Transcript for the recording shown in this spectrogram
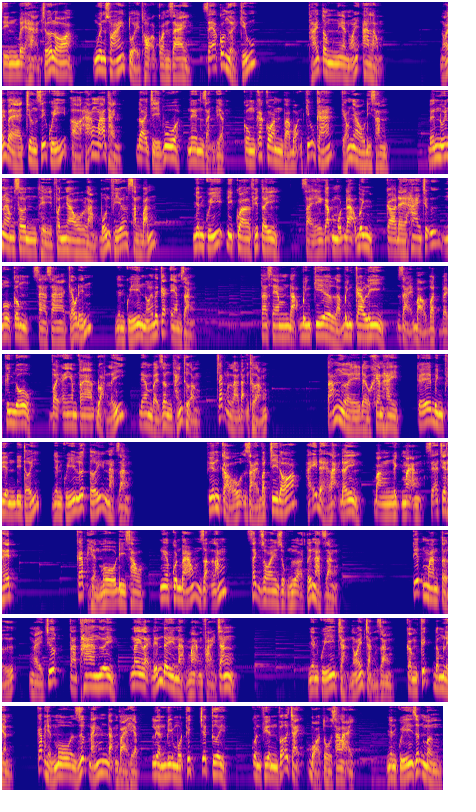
xin bệ hạ chớ lo, nguyên soái tuổi thọ còn dài, sẽ có người cứu. Thái tông nghe nói a lòng. Nói về trương sĩ quý ở hãng mã thành, đợi chỉ vua nên rảnh việc, cùng các con và bọn cữu cá kéo nhau đi săn. Đến núi nam sơn thì phân nhau làm bốn phía săn bắn. Nhân quý đi qua phía tây xảy gặp một đạo binh cờ đề hai chữ ngô công xa xa kéo đến nhân quý nói với các em rằng, ta xem đạo binh kia là binh cao ly, giải bảo vật về kinh đô. Vậy anh em ta đoạt lấy, đem về dâng thánh thưởng chắc là đặng thưởng. Tám người đều khen hay, kế binh phiên đi tới nhân quý lướt tới nạt rằng, phiên cẩu giải vật chi đó, hãy để lại đây, bằng nghịch mạng sẽ chết hết. Cáp hiển mô đi sau, nghe quân báo giận lắm sách roi dục ngựa tới nạt rằng, tiết man tử, ngày trước ta tha ngươi, nay lại đến đây nạp mạng phải chăng? Nhân quý chẳng nói chẳng rằng, cầm kích đâm liền. Các hiển mô rước đánh đặng vài hiệp, liền bị một kích chết tươi. Quân phiên vỡ chạy, bỏ tù xa lại. Nhân quý rất mừng,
